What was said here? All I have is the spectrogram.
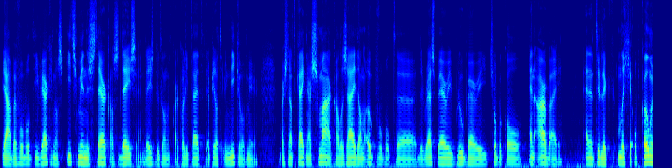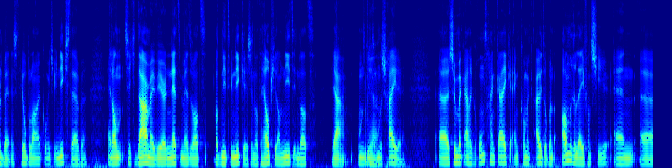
ja, bijvoorbeeld die werking was iets minder sterk als deze. En deze doet dan qua kwaliteit, heb je dat unieke wat meer. Maar als je nou kijkt naar smaak, hadden zij dan ook bijvoorbeeld eh, de raspberry, blueberry, tropical en aardbei. En natuurlijk, omdat je opkomend bent, is het heel belangrijk om iets unieks te hebben. En dan zit je daarmee weer net met wat, wat niet uniek is. En dat helpt je dan niet in dat, ja, om je Ja. te onderscheiden. Eh dus toen ben ik eigenlijk rond gaan kijken en kwam ik uit op een andere leverancier. En eh,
